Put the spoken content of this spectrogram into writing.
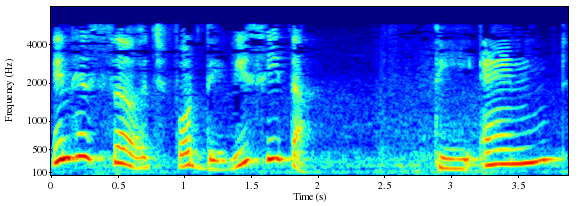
in his search for Devi Sita. The end.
